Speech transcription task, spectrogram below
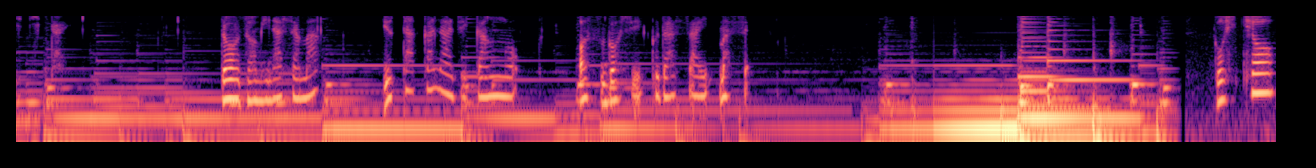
いきたいどうぞ皆様豊かな時間をお過ごしくださいませ。ご視聴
